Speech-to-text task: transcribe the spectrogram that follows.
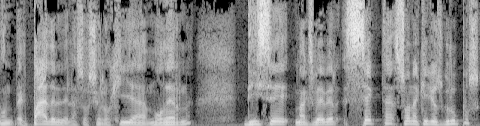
un- el padre de la sociología moderna, dice Max Weber, secta son aquellos grupos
